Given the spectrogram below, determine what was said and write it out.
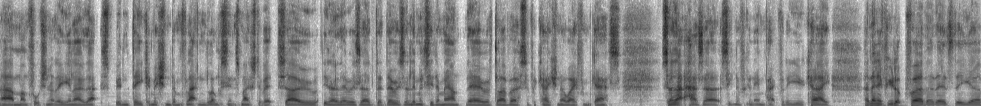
Um, unfortunately, you know that's been decommissioned and flattened long since most of it. So you know there is a there is a limited amount there of diversification away from gas. So that has a significant impact for the UK. And then if you look further, there's the uh,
